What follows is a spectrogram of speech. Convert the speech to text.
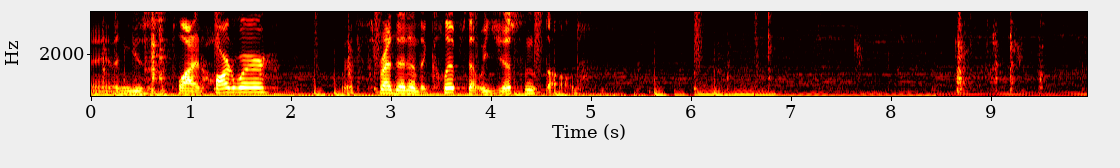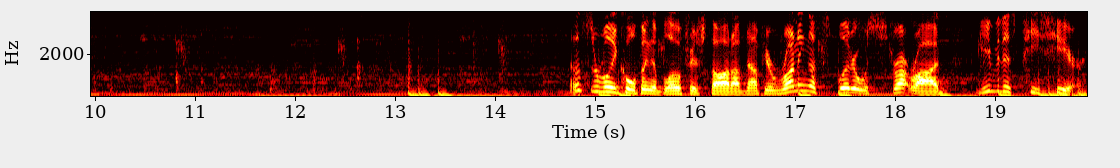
Okay, then use the supplied hardware. we thread that into the clips that we just installed. Now, this is a really cool thing that Blowfish thought of. Now, if you're running a splitter with strut rods, give you this piece here.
